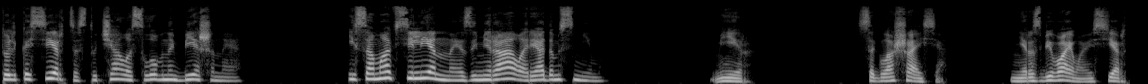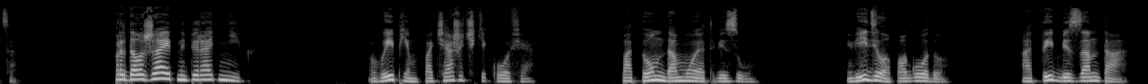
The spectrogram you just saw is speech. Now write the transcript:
Только сердце стучало словно бешеное. И сама Вселенная замирала рядом с ним. «Мир, соглашайся. Не разбивай мое сердце». Продолжает напирать Ник. «Выпьем по чашечке кофе. Потом домой отвезу. Видела погоду? А ты без зонта».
